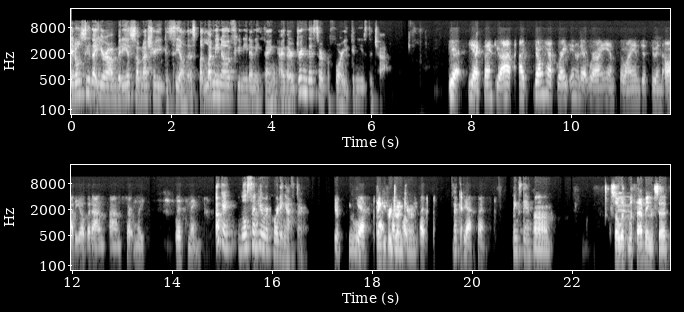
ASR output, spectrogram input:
I don't see that you're on video, so I'm not sure you could see all this, but let me know if you need anything either during this or before, you can use the chat. Yeah, yes, thank you. I, I don't have great internet where I am, so I am just doing the audio, but I'm, I'm certainly listening. Okay, we'll send you a recording after. Yep. we will. Yes. Thank you for joining. Karen. Okay, Yes, thanks. thanks, Dan. Um, so with with that being said,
